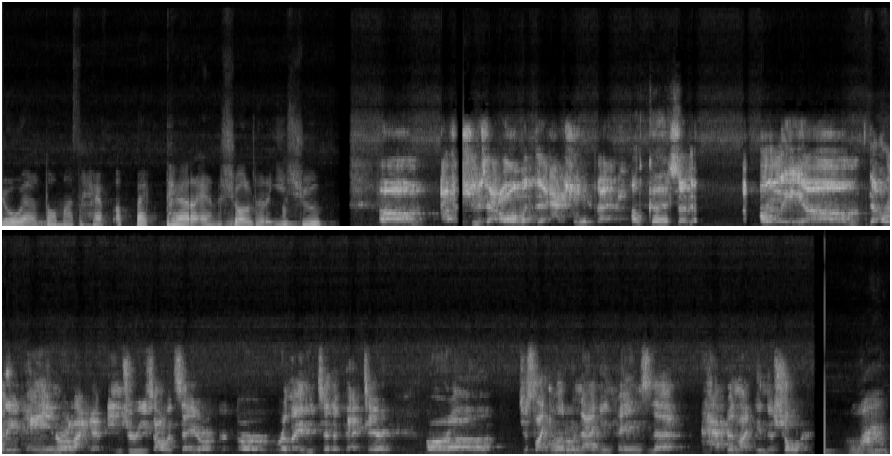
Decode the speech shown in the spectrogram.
Joel Thomas have a pec tear and shoulder issue? Um, I have issues at all with the actual pec. Oh, good. So the only um, the only pain or like injuries I would say or, or related to the pec tear or uh, just like little nagging pains that happen like in the shoulder. What?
